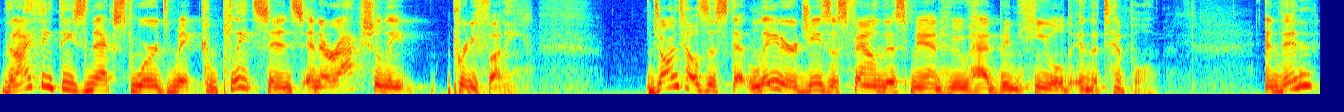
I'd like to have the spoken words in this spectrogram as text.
then I think these next words make complete sense and are actually pretty funny. John tells us that later Jesus found this man who had been healed in the temple. And then,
